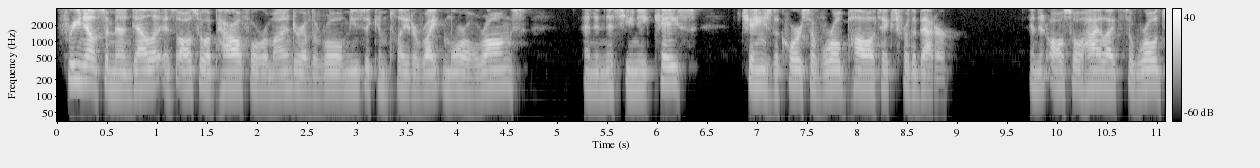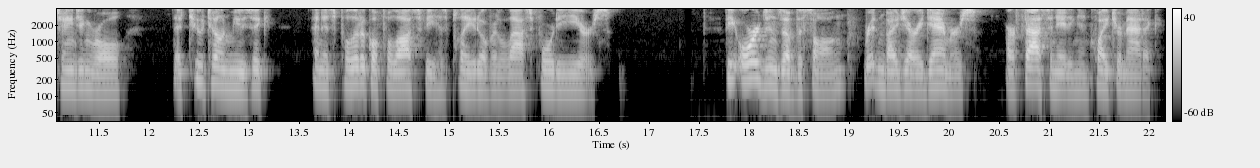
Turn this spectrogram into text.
Free Nelson Mandela is also a powerful reminder of the role music can play to right moral wrongs, and in this unique case, change the course of world politics for the better. And it also highlights the world changing role that two tone music and its political philosophy has played over the last 40 years. The origins of the song, written by Jerry Dammers, are fascinating and quite dramatic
